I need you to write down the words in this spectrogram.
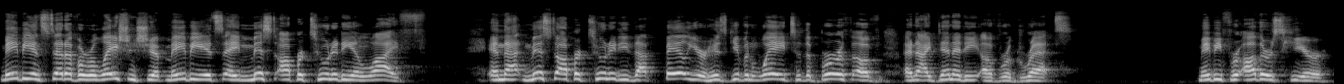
Maybe instead of a relationship, maybe it's a missed opportunity in life. And that missed opportunity, that failure has given way to the birth of an identity of regret. Maybe for others here,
